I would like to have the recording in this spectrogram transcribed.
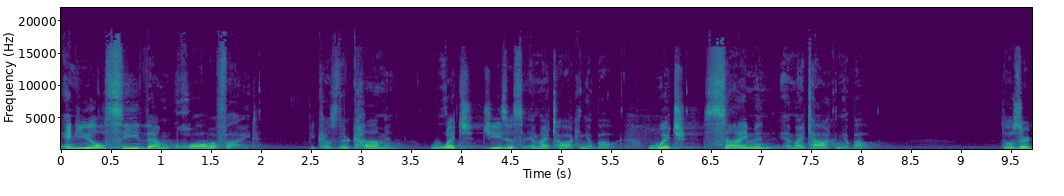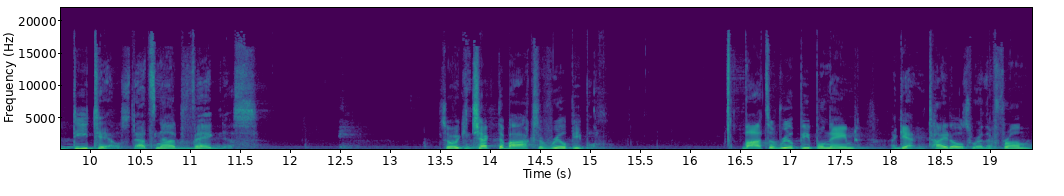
and you'll see them qualified because they're common. Which Jesus am I talking about? Which Simon am I talking about? Those are details, that's not vagueness. So we can check the box of real people. Lots of real people named, again, titles, where they're from.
